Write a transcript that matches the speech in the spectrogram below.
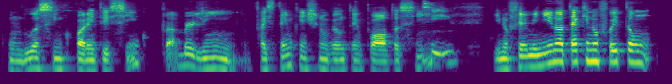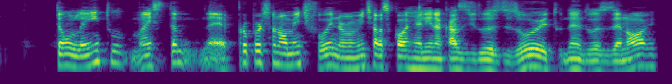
com 2:5:45 para Berlim. Faz tempo que a gente não vê um tempo alto assim. Sim. E no feminino até que não foi tão tão lento, mas né, proporcionalmente foi. Normalmente elas correm ali na casa de 2:18, né, 2:19.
